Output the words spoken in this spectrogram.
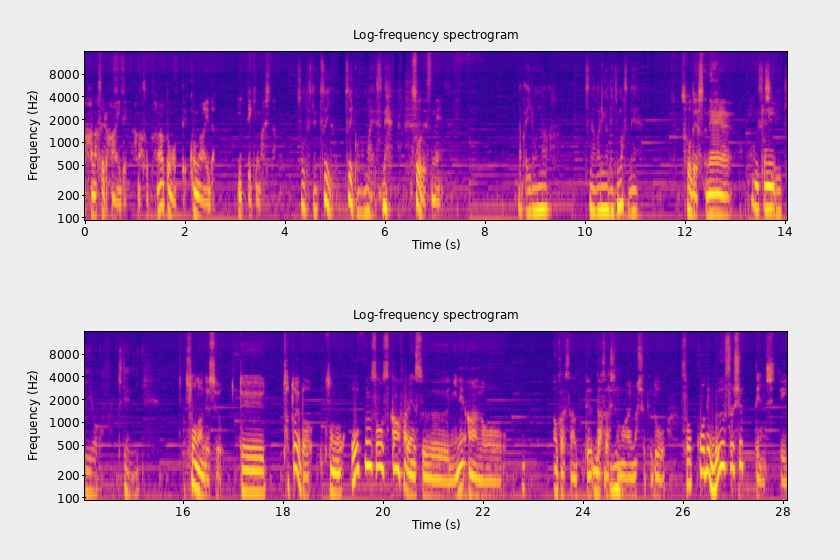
あ話せる範囲で話そうかなと思って、この間行ってきました。そうですね。つい、ついこの前ですね。そうですね。なんかいろんなつながりができますね。そうですね。本当にリティを起点に。そうなんですよ。で、例えば、その、オープンソースカンファレンスにね、あの、赤瀬さんと出させてもらいましたけど、そこでブース出展していっ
